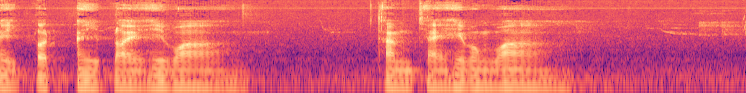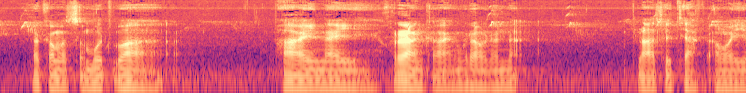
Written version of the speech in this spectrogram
ให้ปลดให้ปล่อยให้วางทำใจให้ว่างว่างแล้วก็มาสมมติว่า ภายในร่างกายของเรานั้นนะปราศจากอวัย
